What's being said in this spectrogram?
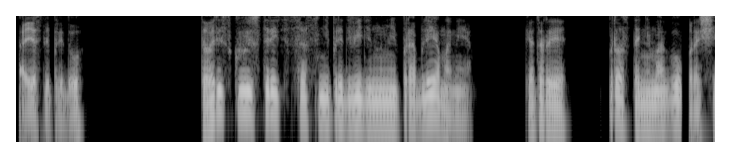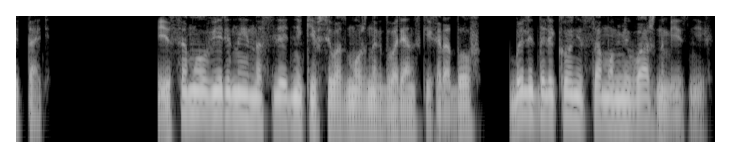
А если приду? то рискую встретиться с непредвиденными проблемами, которые просто не могу просчитать. И самоуверенные наследники всевозможных дворянских родов были далеко не самыми важными из них.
